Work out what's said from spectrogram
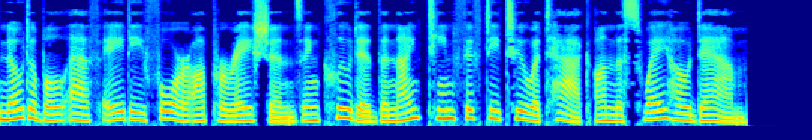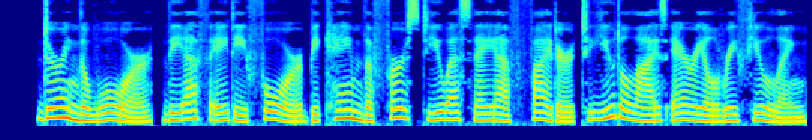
Notable F-84 operations included the 1952 attack on the Sui-Ho Dam. During the war, the F-84 became the first USAF fighter to utilize aerial refueling.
